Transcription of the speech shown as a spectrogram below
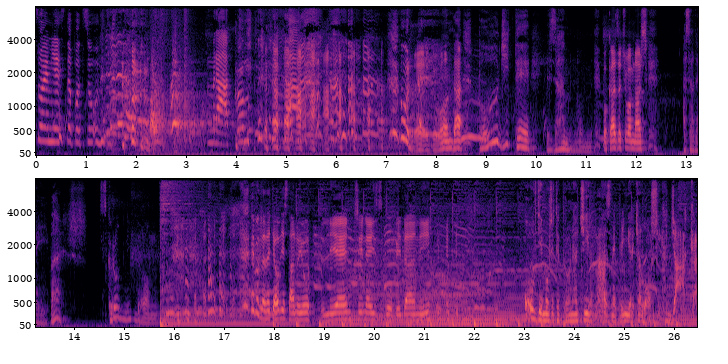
svoje mjesto pod su... mrakom. U redu, onda pođite za mnom. Pokazat ću vam naš A sada i vaš skromni dom. Evo gledajte, ovdje stanuju lijenčine i zgubidani. Ovdje možete pronaći razne primjerke loših đaka.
